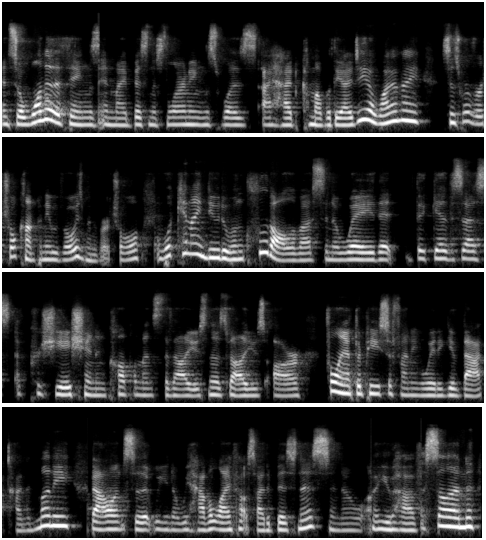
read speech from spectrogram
And so one of the things in my business learnings was I had come up with the idea, why don't I, since we're a virtual company, we've always been virtual, what can I do to include all of us in a way that that gives us appreciation and complements the values? And those values are philanthropy, so finding a way to give back time and money, balance so that we, you know, we have a life outside of business. You know, uh, you have a son,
